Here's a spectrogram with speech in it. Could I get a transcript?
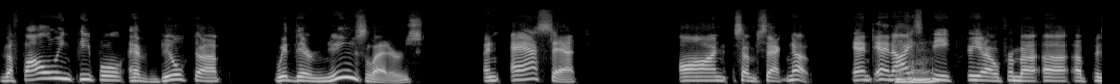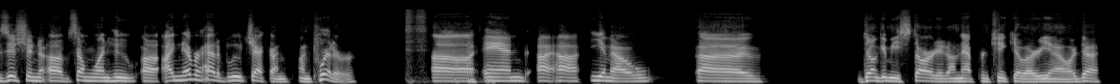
the following people have built up with their newsletters an asset on Substack Note. And and mm-hmm. I speak, you know, from a, a, a position of someone who uh, I never had a blue check on on Twitter, uh, and uh, uh, you know, uh, don't get me started on that particular, you know, don't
